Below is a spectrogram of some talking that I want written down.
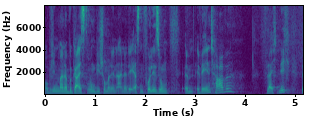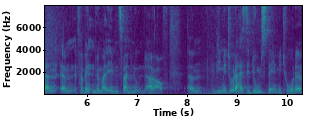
ob ich in meiner Begeisterung die schon mal in einer der ersten Vorlesungen erwähnt habe vielleicht nicht, dann ähm, verwenden wir mal eben zwei Minuten darauf. Ähm, die Methode heißt die Doomsday-Methode.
